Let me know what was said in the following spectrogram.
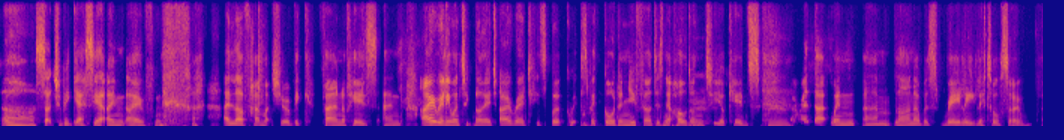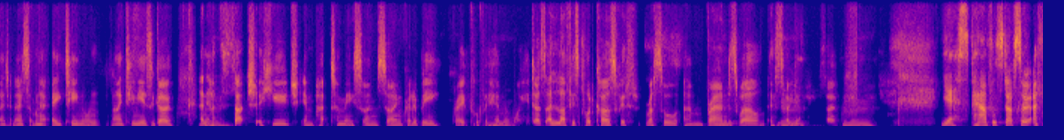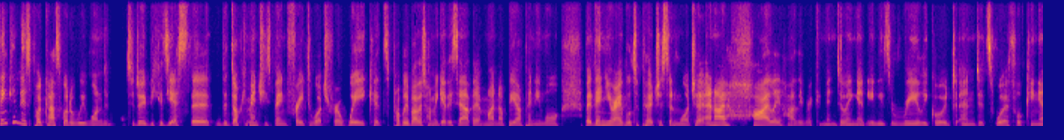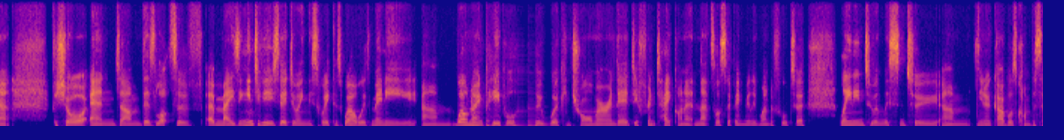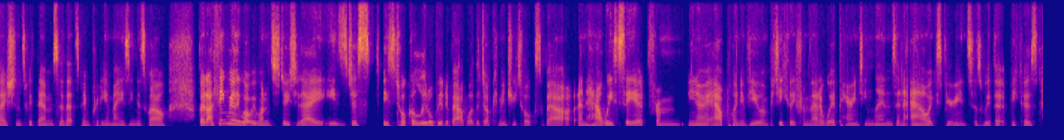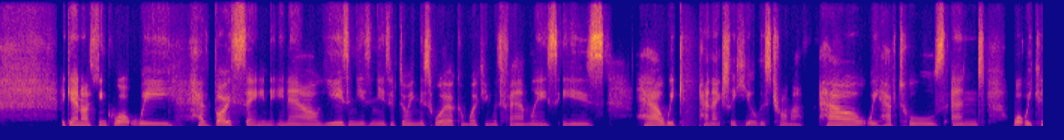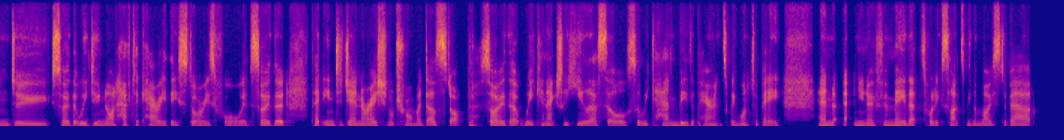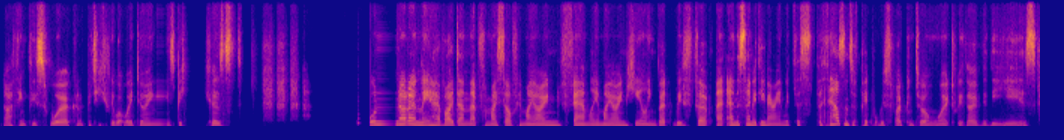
Oh, such a big yes. Yeah, I, I've I love how much you're a big fan of his, and I really want to acknowledge. I read his book. It's with Gordon Neufeld, isn't it? Hold mm. on to your kids. Mm. I read that when um, Lana was really little, so I don't know, something like eighteen or nineteen years ago, and mm. it had mm. such a huge impact on me. So I'm so incredibly grateful for him and mm. what he does. I love his podcast with Russell um, Brand as well. So yeah, so. Yes, powerful stuff. So I think in this podcast, what we wanted to do? Because yes, the the documentary's been free to watch for a week. It's probably by the time we get this out there, it might not be up anymore. But then you're able to purchase and watch it. And I highly, highly recommend doing it. It is really good and it's worth looking at for sure. And um, there's lots of amazing interviews they're doing this week as well with many um, well-known people who work in trauma and their different take on it. And that's also been really wonderful to lean into and listen to. Um, you Gabor's conversations with them. So that's been pretty amazing as well. But I think really what we wanted to do today is just is talk a little bit about what the documentary talks about and how we see it from, you know, our point of view and particularly from that aware parenting lens and our experiences with it. Because again, I think what we have both seen in our years and years and years of doing this work and working with families is how we can actually heal this trauma how we have tools and what we can do so that we do not have to carry these stories forward so that that intergenerational trauma does stop so that we can actually heal ourselves so we can be the parents we want to be. And you know for me that's what excites me the most about i think this work and particularly what we're doing is because well, not only have I done that for myself in my own family and my own healing, but with the, and the same with you, Marion, with the, the thousands of people we've spoken to and worked with over the years,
